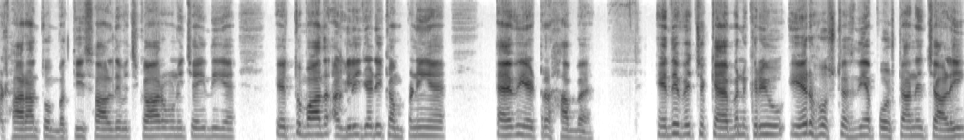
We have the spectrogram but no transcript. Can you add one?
18 ਤੋਂ 32 ਸਾਲ ਦੇ ਵਿਚਕਾਰ ਹੋਣੀ ਚਾਹੀਦੀ ਹੈ। ਇਸ ਤੋਂ ਬਾਅਦ ਅਗਲੀ ਜਿਹੜੀ ਕੰਪਨੀ ਹੈ, ਐਵੀਏਟਰ ਹੱਬ ਹੈ। ਇਹਦੇ ਵਿੱਚ ਕੈਬਨ ਕ੍ਰਿਊ 에ਅਰ ਹੋਸਟਸ ਦੀਆਂ ਪੋਸਟਾਂ ਨੇ 40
